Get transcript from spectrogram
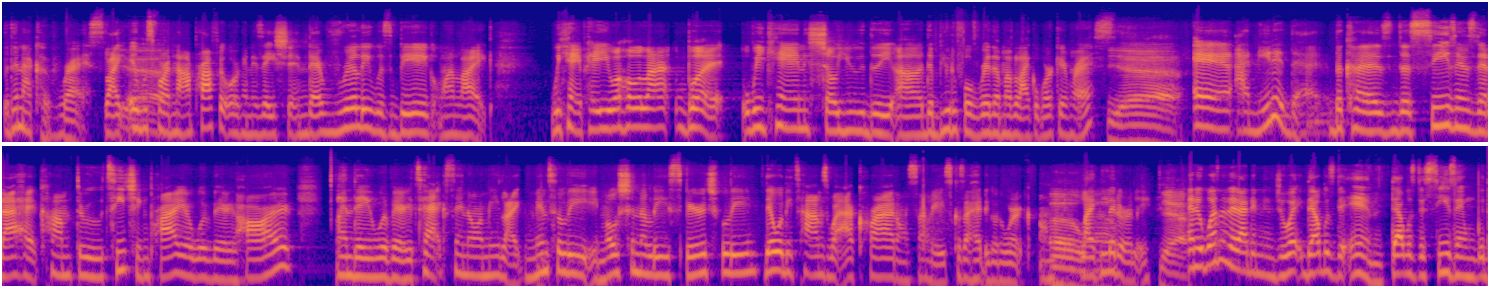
but then I could rest. Like it was for a nonprofit organization that really was big on like we can't pay you a whole lot, but we can show you the uh, the beautiful rhythm of like work and rest. Yeah. And I needed that because the seasons that I had come through teaching prior were very hard and they were very taxing on me, like mentally, emotionally, spiritually. There would be times where I cried on Sundays because I had to go to work, on, Oh, like wow. literally. Yeah. And it wasn't that I didn't enjoy it, that was the end. That was the season that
